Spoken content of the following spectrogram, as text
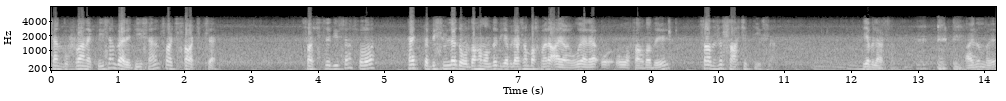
Sən qufranək deyirsən, bəli deyirsən, sakit sakitcə. Sakitcə deyirsən, sonra hətta bismillah da orada hamamda deyə bilərsən, bax mənə ayaqlı elə o, o otaqdadır. Sadəcə sakit deyirsən. Deyə bilərsən. Aydındır?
